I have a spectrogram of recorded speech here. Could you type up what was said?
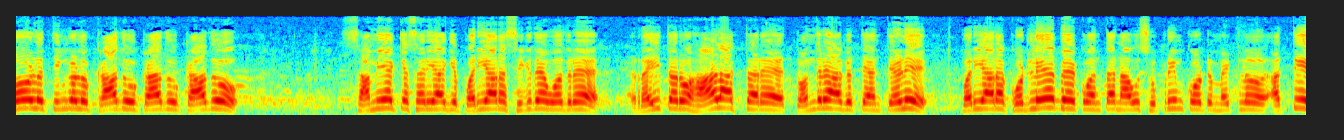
ಏಳು ತಿಂಗಳು ಕಾದು ಕಾದು ಕಾದು ಸಮಯಕ್ಕೆ ಸರಿಯಾಗಿ ಪರಿಹಾರ ಸಿಗದೆ ಹೋದರೆ ರೈತರು ಹಾಳಾಗ್ತಾರೆ, ತೊಂದರೆ ಆಗುತ್ತೆ ಅಂತೇಳಿ ಪರಿಹಾರ ಕೊಡಲೇಬೇಕು ಅಂತ ನಾವು ಸುಪ್ರೀಂ ಕೋರ್ಟ್ ಮೆಟ್ಲು ಹತ್ತಿ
